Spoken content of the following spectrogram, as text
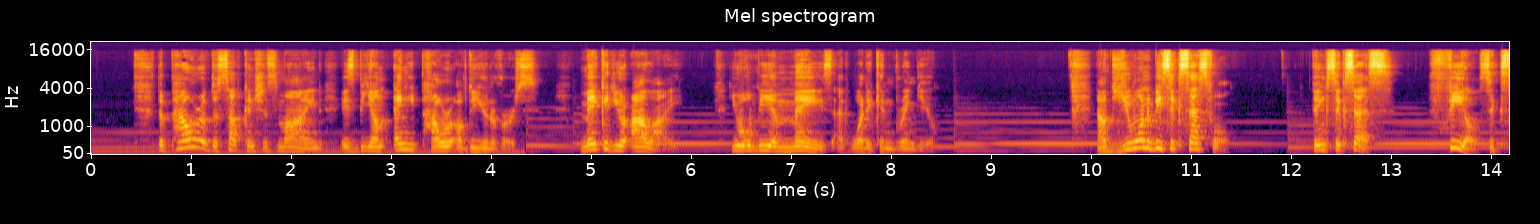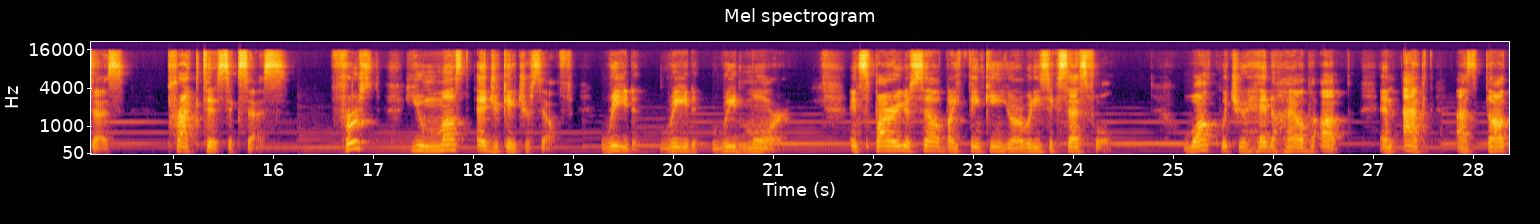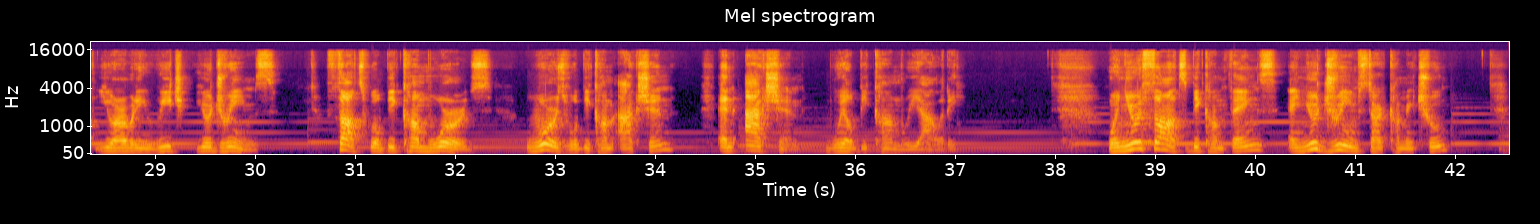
The power of the subconscious mind is beyond any power of the universe. Make it your ally. You will be amazed at what it can bring you. Now, do you want to be successful? Think success, feel success, practice success. First, you must educate yourself. Read, read, read more. Inspire yourself by thinking you're already successful. Walk with your head held up and act as though you already reach your dreams. Thoughts will become words, words will become action, and action will become reality. When your thoughts become things and your dreams start coming true,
